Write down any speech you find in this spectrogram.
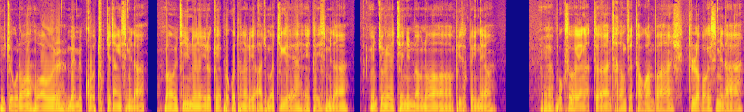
위쪽으로 마을 메밀꽃 축제장이 있습니다. 마을 진입로는 이렇게 벚꽃 터널이 아주 멋지게 되어 있습니다. 왼쪽에 진입로로 어, 비석도 있네요. 예, 폭스바겐 같은 자동차 타고 한번 씩 둘러보겠습니다.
